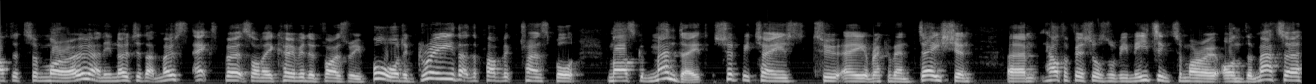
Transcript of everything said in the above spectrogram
after tomorrow, and he noted that most experts on a COVID advisory board agree that the public transport mask mandate should be changed to a recommendation. Um, health officials will be meeting tomorrow on the matter.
